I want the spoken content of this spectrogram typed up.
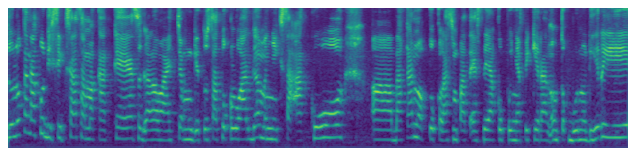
dulu kan aku disiksa sama kakek segala macem gitu satu keluarga menyiksa aku Eh, bahkan waktu kelas 4 SD aku punya pikiran untuk bunuh diri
